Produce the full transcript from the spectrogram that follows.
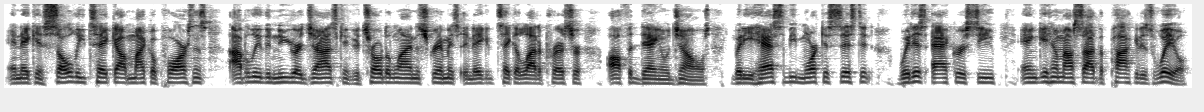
and they can solely take out Micah Parsons, I believe the New York Giants can control the line of scrimmage and they can take a lot of pressure off of Daniel Jones. But he has to be more consistent with his accuracy and get him outside the pocket as well.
